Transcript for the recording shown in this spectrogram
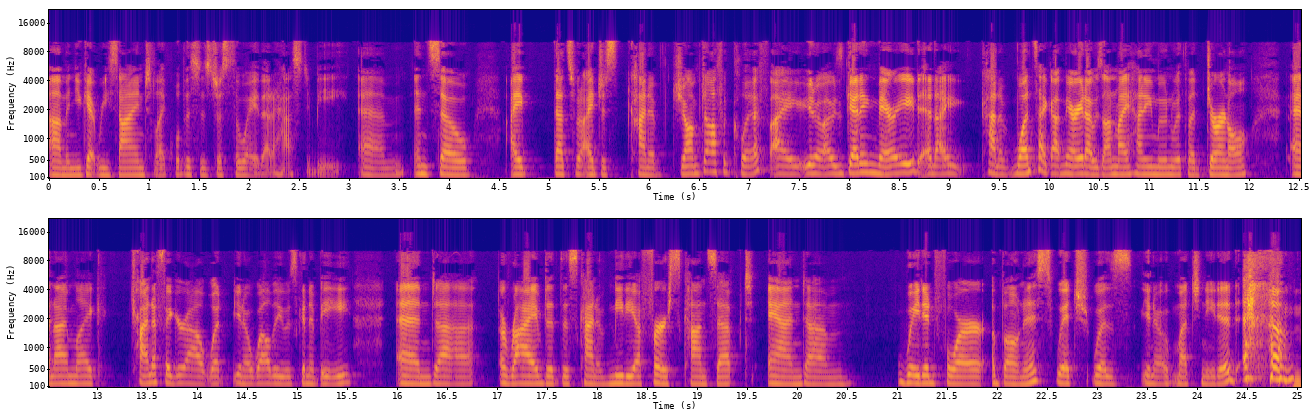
Um, and you get resigned to like, well, this is just the way that it has to be. Um, and so I, that's what I just kind of jumped off a cliff. I, you know, I was getting married and I kind of, once I got married, I was on my honeymoon with a journal and I'm like trying to figure out what, you know, Wellbe was going to be and, uh, arrived at this kind of media first concept and, um, waited for a bonus, which was, you know, much needed. um,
